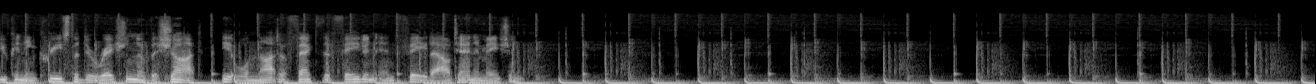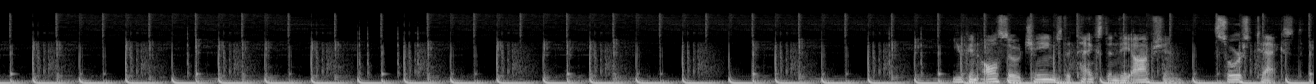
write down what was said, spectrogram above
You can increase the duration of the shot, it will not affect the fade in and fade out animation. You can also change the text in the option, Source Text.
